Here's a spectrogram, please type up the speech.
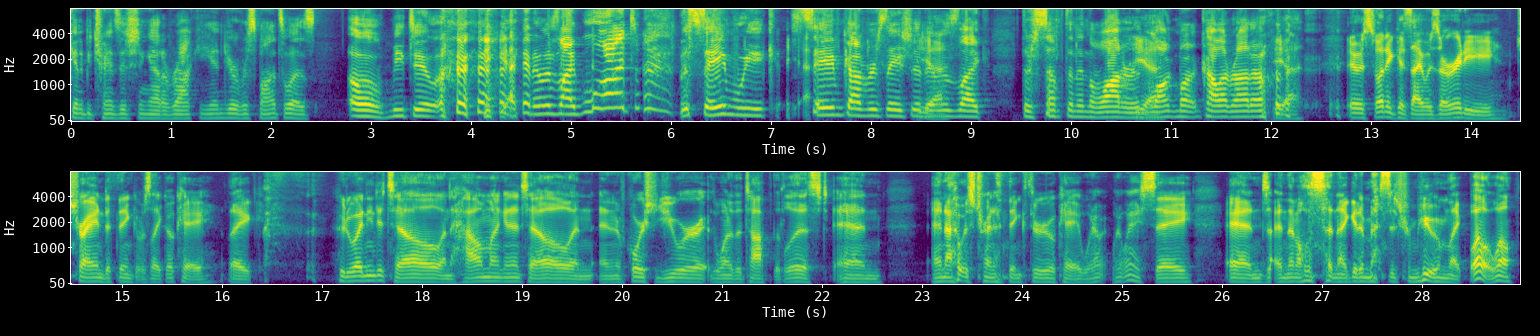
going to be transitioning out of Rocky. And your response was, Oh, me too. yeah. and it was like, what? The same week, yeah. same conversation. Yeah. It was like, there's something in the water in Longmont, Colorado. yeah it was funny because I was already trying to think. It was like, okay, like who do I need to tell, and how am I going to tell? And and of course, you were one of the top of the list, and and I was trying to think through, okay, what, what do I say? And and then all of a sudden, I get a message from you. I'm like, well, well,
